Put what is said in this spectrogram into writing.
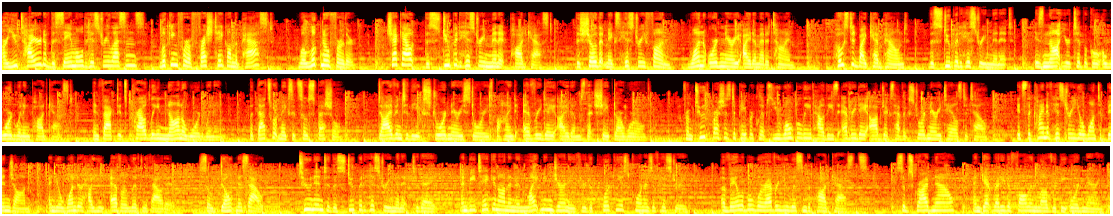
Are you tired of the same old history lessons? Looking for a fresh take on the past? Well, look no further. Check out the Stupid History Minute podcast, the show that makes history fun, one ordinary item at a time. Hosted by Keb Pound, the Stupid History Minute is not your typical award winning podcast. In fact, it's proudly non award winning. But that's what makes it so special. Dive into the extraordinary stories behind everyday items that shaped our world. From toothbrushes to paper clips, you won't believe how these everyday objects have extraordinary tales to tell. It's the kind of history you'll want to binge on, and you'll wonder how you ever lived without it. So don't miss out. Tune in to the Stupid History Minute today and be taken on an enlightening journey through the quirkiest corners of history. Available wherever you listen to podcasts. Subscribe now and get ready to fall in love with the ordinary.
